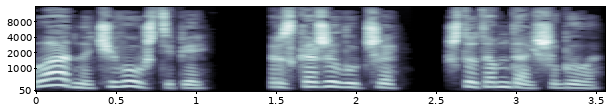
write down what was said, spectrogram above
Ладно, чего уж теперь. Расскажи лучше, что там дальше было.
